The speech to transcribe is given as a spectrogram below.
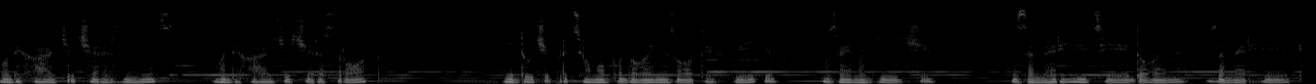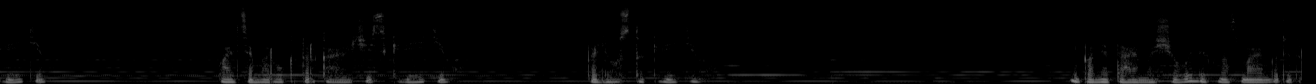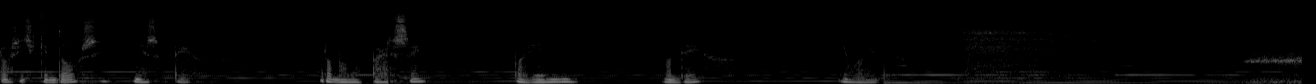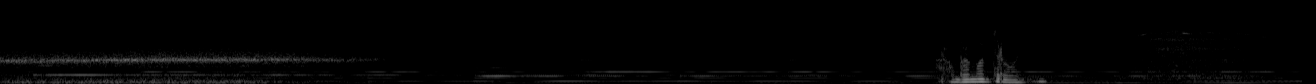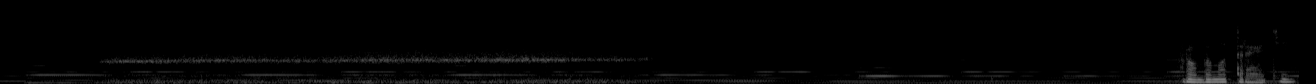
вдихаючи через ніс, видихаючи через рот, йдучи при цьому по долині золотих квітів, взаємодіючи з енергією цієї долини, з енергією квітів, пальцями рук торкаючись квітів, пелюсток квітів. І пам'ятаємо, що видих у нас має бути трошечки довший, ніж вдих. Робимо перший повільний вдих і видих. Робимо другий. Робимо третій.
